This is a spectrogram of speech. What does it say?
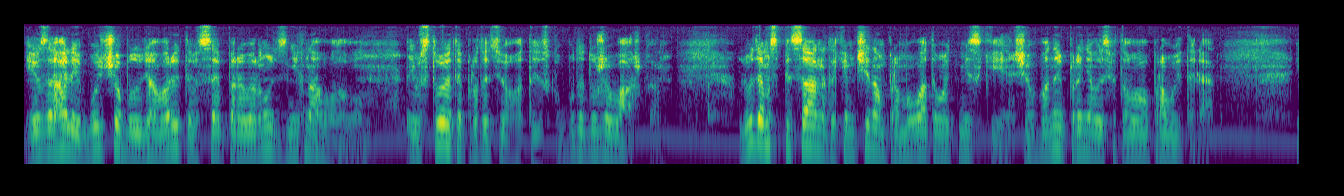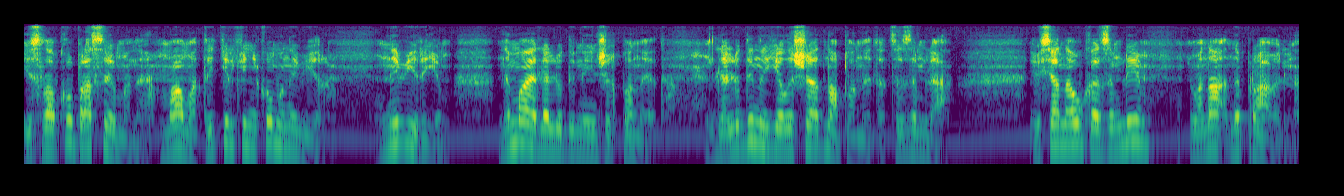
І взагалі, будь-що будуть говорити, все перевернуть з ніг на голову. І встояти проти цього тиску буде дуже важко. Людям спеціально таким чином промиватимуть мізки, щоб вони прийняли світового правителя. І Славко просив мене, мама, ти тільки нікому не вір. Не вір їм. Немає для людини інших планет. Для людини є лише одна планета це Земля. І вся наука Землі вона неправильна.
